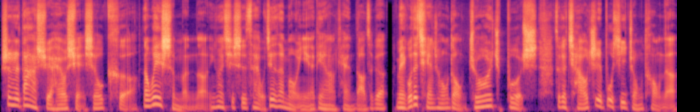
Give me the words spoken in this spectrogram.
甚至大学还有选修课，那为什么呢？因为其实在我记得在某一年的电视上看到，这个美国的前总统 George Bush，这个乔治布希总统呢。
